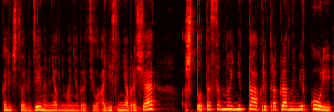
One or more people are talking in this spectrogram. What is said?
количество людей на меня внимание обратило. А если не обращает, что-то со мной не так, ретроградный Меркурий.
